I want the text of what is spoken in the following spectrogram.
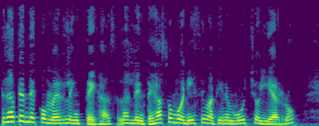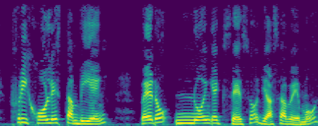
traten de comer lentejas. Las lentejas son buenísimas, tienen mucho hierro. Frijoles también pero no en exceso, ya sabemos.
